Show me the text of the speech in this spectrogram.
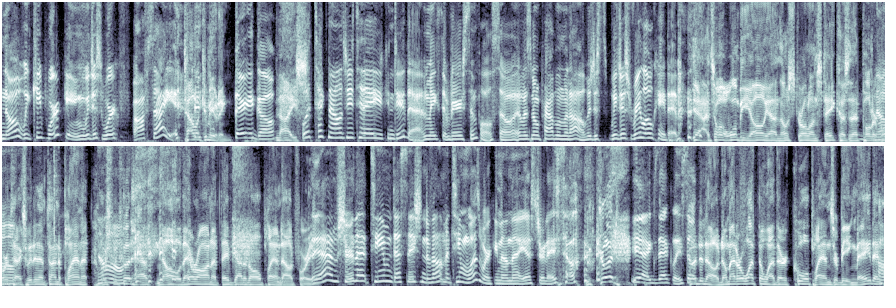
No, we keep working. We just work off site. Telecommuting. there you go. Nice. With technology today, you can do that. It makes it very simple. So it was no problem at all. We just we just relocated. yeah, it's all, it won't be, oh, yeah, no stroll on state because of that polar No. vortex. We didn't have time to plan it. I Wish we could have. No, they're on it. They've got it all planned out for you. yeah, I'm sure that team, destination development team, was working on that yesterday. So Good. yeah, exactly. So Good to know. No matter what the weather, cool plans are being made and Oh,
